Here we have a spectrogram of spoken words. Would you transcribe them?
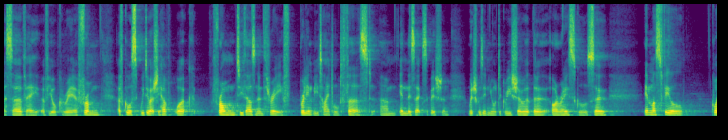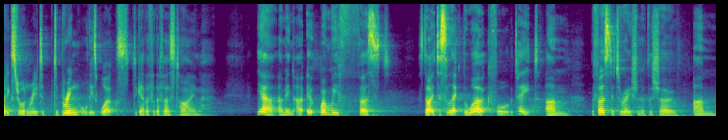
a survey of your career from, of course, we do actually have work from 2003 brilliantly titled First um, in this exhibition, which was in your degree show at the RA school. So it must feel quite extraordinary to, to bring all these works together for the first time. Yeah, I mean, uh, it, when we first started to select the work for the Tate, um, the first iteration of the show, um,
